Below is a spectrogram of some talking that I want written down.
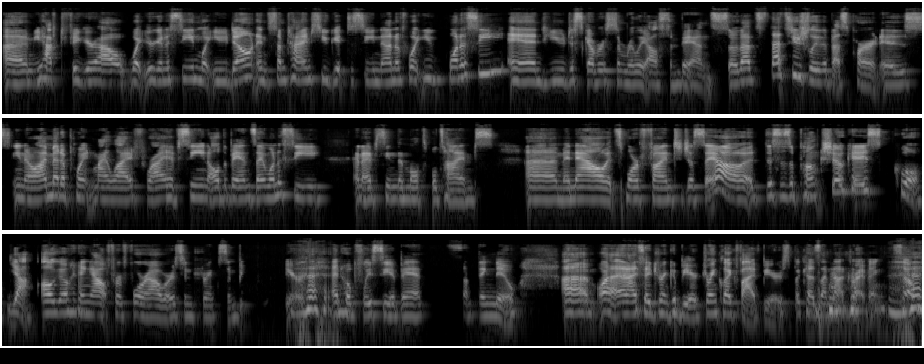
Um, you have to figure out what you're going to see and what you don't. And sometimes you get to see none of what you want to see and you discover some really awesome bands. So that's that's usually the best part is, you know, I'm at a point in my life where I have seen all the bands I want to see and I've seen them multiple times. Um, and now it's more fun to just say, oh, this is a punk showcase. Cool. Yeah, I'll go hang out for four hours and drink some beer and hopefully see a band something new. Um, or, and I say drink a beer, drink like five beers because I'm not driving. So um,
